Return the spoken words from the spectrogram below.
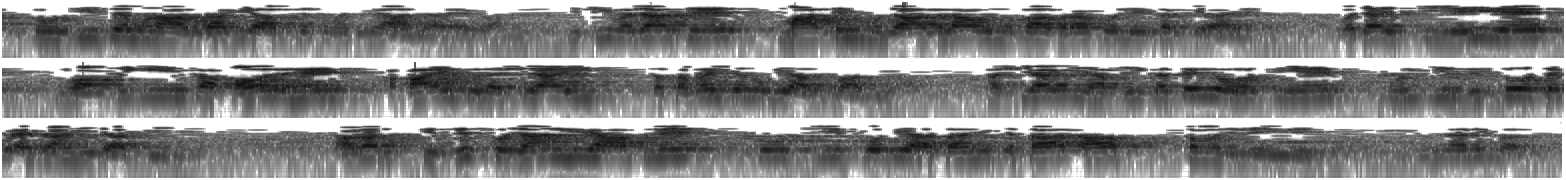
تو اسی سے مناظرہ بھی آپ کے سمجھ میں آ جائے گا۔ اسی وجہ سے ماتن مجادلہ اور مقابلہ کو لے کر کے آئے وجہ اس کی یہی ہے محققین کا قول ہے عقائد الاشیائی تبین بھی اسباب اشیاء کی حقیقتیں جو ہوتی ہیں، ان کی ضدوں سے پہچانی جاتی ہیں۔ اگر اس کی ضد کو جان لیا آپ نے، تو اس چیز کو بھی آسانی کے ساتھ آپ سمجھ لیں گے۔ بات۔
